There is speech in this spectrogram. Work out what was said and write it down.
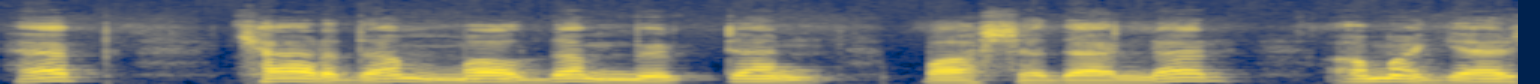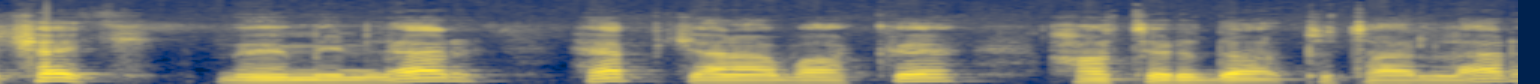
hep kardan, maldan, mülkten bahsederler. Ama gerçek müminler hep Cenab-ı Hakk'ı hatırda tutarlar,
